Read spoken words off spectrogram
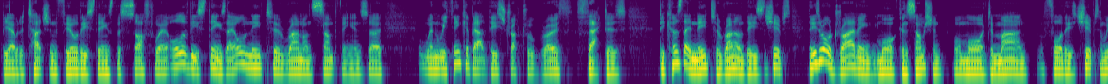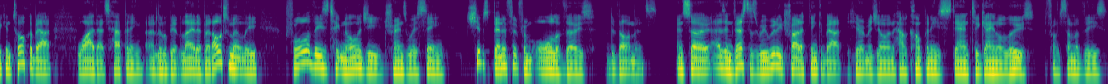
be able to touch and feel these things, the software, all of these things, they all need to run on something. And so when we think about these structural growth factors, because they need to run on these chips, these are all driving more consumption or more demand for these chips. And we can talk about why that's happening a little bit later. But ultimately, for all of these technology trends we're seeing, chips benefit from all of those developments. And so, as investors, we really try to think about here at Magellan how companies stand to gain or lose from some of these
